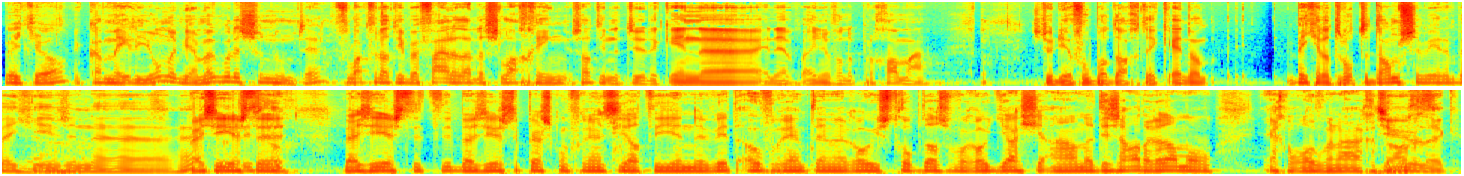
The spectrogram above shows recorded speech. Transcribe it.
Weet je wel? Een chameleon heb je hem ook wel eens genoemd hè. Vlak voordat hij bij Feyenoord aan de slag ging, zat hij natuurlijk in, eh, in een, of ander programma. Studio Voetbal dacht ik. En dan een beetje dat Rotterdamse weer een beetje in zijn... eh, hè? Bij zijn, eerste, toch- bij, zijn eerste, bij zijn eerste persconferentie had hij een eh, wit overhemd en een rode stropdas of een rood jasje aan. Het is hadden er allemaal echt wel over nagedacht. Tuurlijk.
